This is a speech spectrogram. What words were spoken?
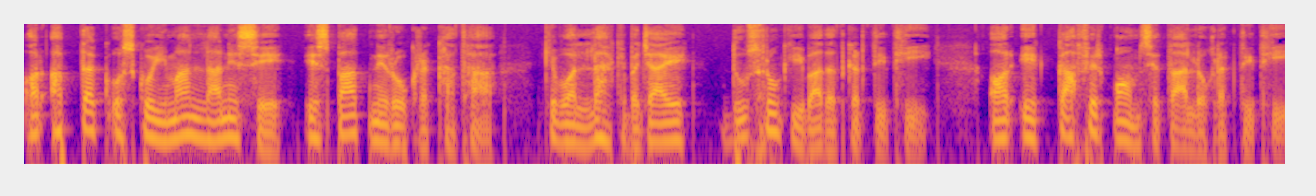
اور اب تک اس کو ایمان لانے سے اس بات نے روک رکھا تھا کہ وہ اللہ کے بجائے دوسروں کی عبادت کرتی تھی اور ایک کافر قوم سے تعلق رکھتی تھی۔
